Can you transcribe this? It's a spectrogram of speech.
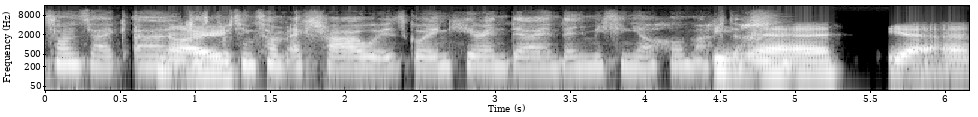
Sounds like uh, no. just putting some extra hours going here and there and then missing your home after. Yeah, yeah.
